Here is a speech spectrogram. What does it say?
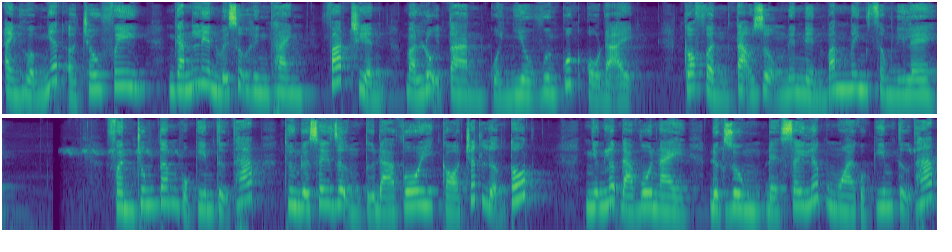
ảnh hưởng nhất ở châu Phi, gắn liền với sự hình thành, phát triển và lụi tàn của nhiều vương quốc cổ đại, có phần tạo dựng nên nền văn minh sông Nile. Phần trung tâm của kim tự tháp thường được xây dựng từ đá vôi có chất lượng tốt, những lớp đá vôi này được dùng để xây lớp ngoài của kim tự tháp,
